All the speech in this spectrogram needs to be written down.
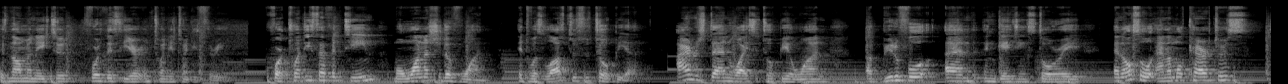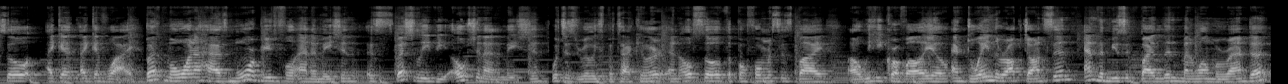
is nominated for this year in 2023. For 2017, Moana should have won. It was lost to Zootopia. I understand why Zootopia won. A beautiful and engaging story, and also animal characters. So I get I get why. But Moana has more beautiful animation, especially the ocean animation, which is really spectacular, and also the performances by uh, Auli'i Cravalho and Dwayne The Rock Johnson, and the music by Lin-Manuel Miranda.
